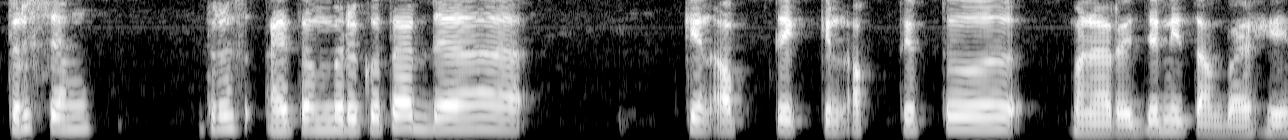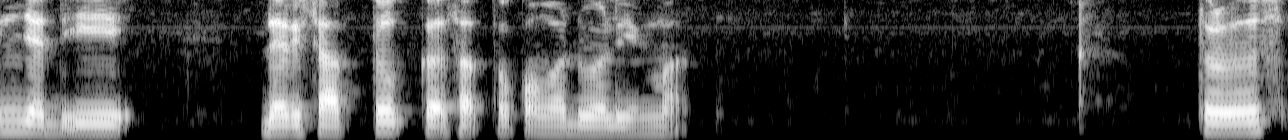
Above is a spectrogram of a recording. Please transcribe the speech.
terus yang terus item berikutnya ada Kin Optic. Kin Optic tuh mana regen ditambahin jadi dari 1 ke 1,25 terus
